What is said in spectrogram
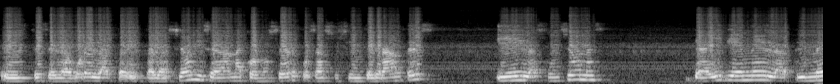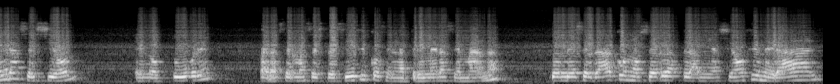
este, se elabora el acta de instalación y se dan a conocer pues a sus integrantes y las funciones. De ahí viene la primera sesión en octubre, para ser más específicos, en la primera semana, donde se da a conocer la planeación general,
